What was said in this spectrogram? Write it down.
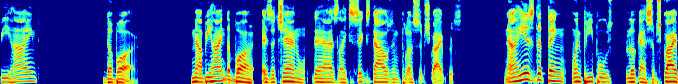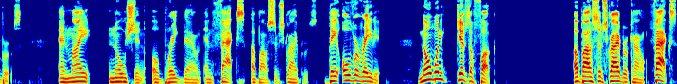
behind the bar. Now, behind the bar is a channel that has like 6,000 plus subscribers. Now, here's the thing when people look at subscribers and my notion or breakdown and facts about subscribers, they overrate it. No one gives a fuck about subscriber count. Facts.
